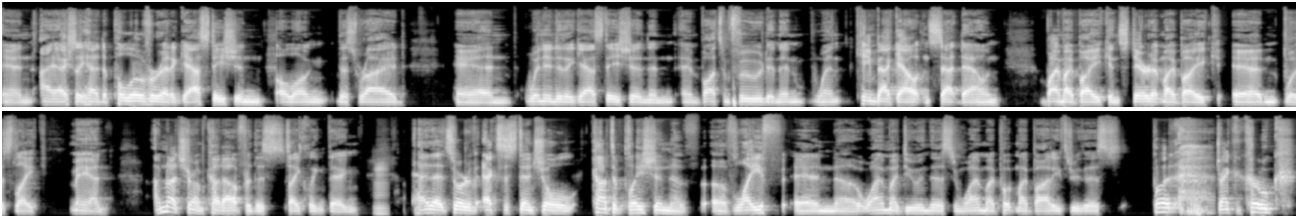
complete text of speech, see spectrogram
And I actually had to pull over at a gas station along this ride and went into the gas station and, and bought some food and then went came back out and sat down by my bike and stared at my bike and was like, man, I'm not sure I'm cut out for this cycling thing. Mm. had that sort of existential contemplation of of life and uh, why am I doing this and why am I putting my body through this? But drank a coke.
